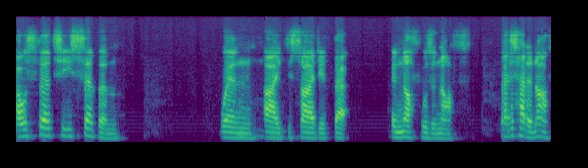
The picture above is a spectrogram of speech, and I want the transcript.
I was 37 when I decided that enough was enough. I just had enough.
